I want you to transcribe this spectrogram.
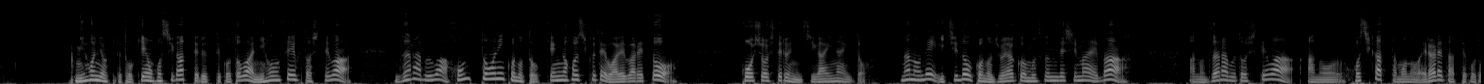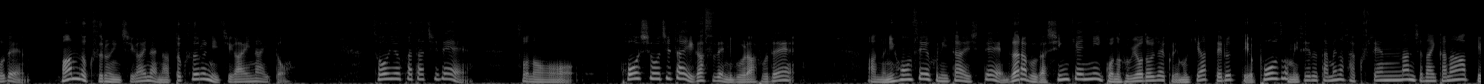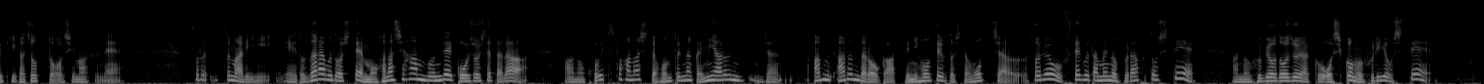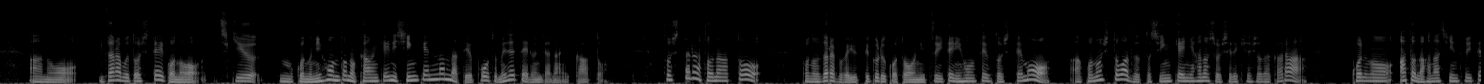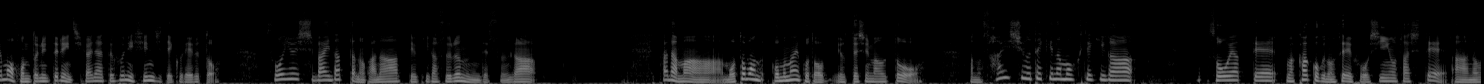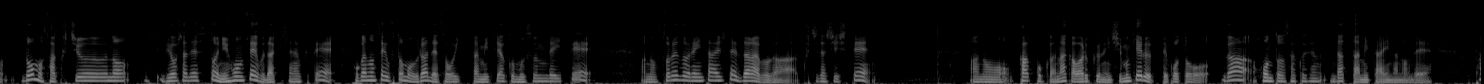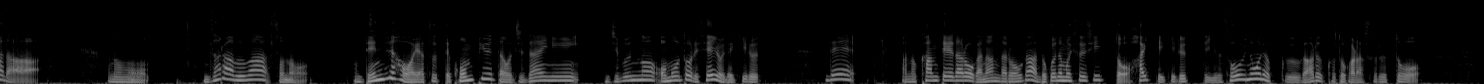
日本における特権を欲しがってるってことは日本政府としてはザラブは本当にこの特権が欲しくて我々と交渉してるに違いないと。なので一度この条約を結んでしまえばあのザラブとしてはあの欲しかったものを得られたってことで満足するに違いない納得するに違いないと。そういう形でその交渉自体がすでにブラフであの日本政府に対してザラブが真剣にこの不平等条約に向き合ってるっていうポーズを見せるための作戦なんじゃないかなっていう気がちょっとしますね。それつまり、えーと、ザラブとしてもう話半分で交渉してたらあのこいつと話して本当になんか意味あるんじゃあるんだろうかって日本政府として思っちゃうそれを防ぐためのブラフとしてあの不平等条約を押し込むふりをしてあのザラブとしてこの地球この日本との関係に真剣なんだというポーズを見せてるんじゃないかとそしたらその後このザラブが言ってくることについて日本政府としてもあこの人はずっと真剣に話をしてきた人だからこれの後の話についても本当に言ってるに違いないというふうに信じてくれると。そういう芝居だったのかなっていう気がするんですがただまあ元も子もないことを言ってしまうとあの最終的な目的がそうやって、まあ、各国の政府を信用させてあのどうも作中の描写ですと日本政府だけじゃなくて他の政府とも裏でそういった密約を結んでいてあのそれぞれに対してザラブが口出ししてあの各国が仲悪くるに仕向けるってことが本当の作戦だったみたいなのでただあのザラブはその電磁波を操ってコンピューターを自在に自分の思う通り制御できる。であの官邸だろうが何だろうがどこでもスイスイッと入っていけるっていうそういう能力があることからすると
